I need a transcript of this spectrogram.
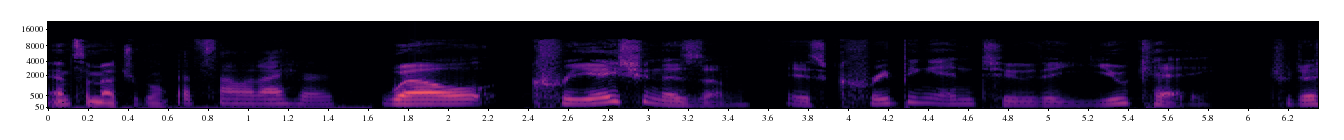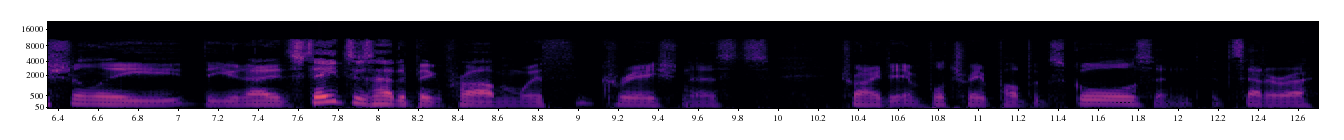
and symmetrical. That's not what I heard. Well, creationism is creeping into the UK. Traditionally, the United States has had a big problem with creationists trying to infiltrate public schools and etc.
